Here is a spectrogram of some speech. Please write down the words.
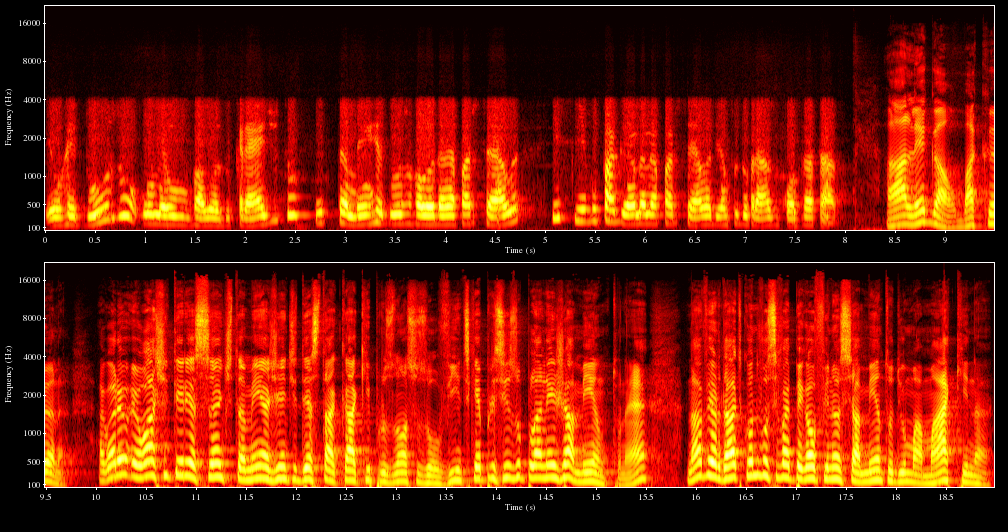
eu reduzo o meu valor do crédito e também reduzo o valor da minha parcela e sigo pagando a minha parcela dentro do prazo contratado. Ah, legal, bacana. Agora, eu, eu acho interessante também a gente destacar aqui para os nossos ouvintes que é preciso planejamento, né? Na verdade, quando você vai pegar o financiamento de uma máquina,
